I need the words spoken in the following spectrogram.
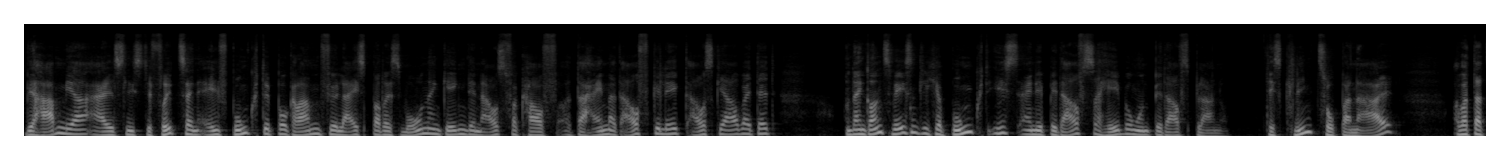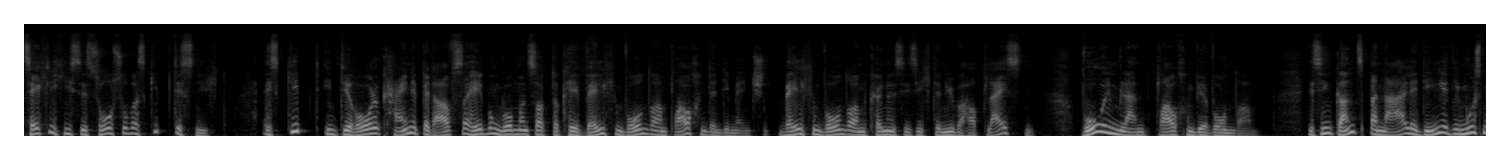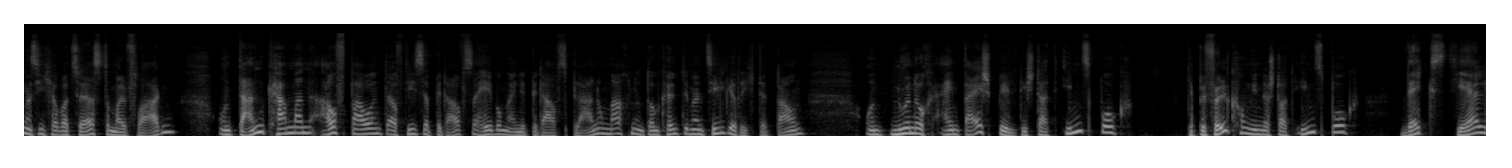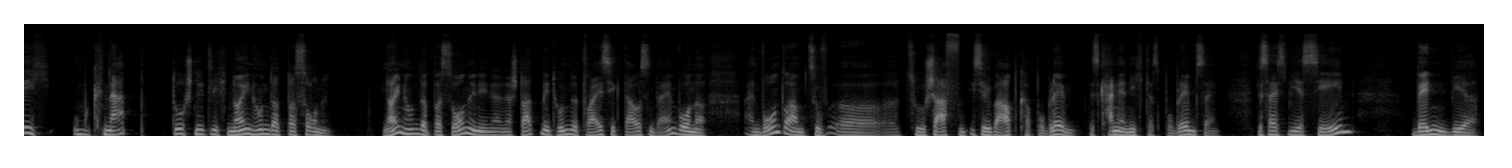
wir haben ja als Liste Fritz ein Elf-Punkte-Programm für leistbares Wohnen gegen den Ausverkauf der Heimat aufgelegt, ausgearbeitet. Und ein ganz wesentlicher Punkt ist eine Bedarfserhebung und Bedarfsplanung. Das klingt so banal, aber tatsächlich ist es so, sowas gibt es nicht. Es gibt in Tirol keine Bedarfserhebung, wo man sagt, okay, welchen Wohnraum brauchen denn die Menschen? Welchen Wohnraum können sie sich denn überhaupt leisten? Wo im Land brauchen wir Wohnraum? Das sind ganz banale Dinge, die muss man sich aber zuerst einmal fragen. Und dann kann man aufbauend auf dieser Bedarfserhebung eine Bedarfsplanung machen und dann könnte man zielgerichtet bauen. Und nur noch ein Beispiel. Die Stadt Innsbruck, die Bevölkerung in der Stadt Innsbruck wächst jährlich um knapp durchschnittlich 900 Personen. 900 Personen in einer Stadt mit 130.000 Einwohnern einen Wohnraum zu, äh, zu schaffen, ist ja überhaupt kein Problem. Das kann ja nicht das Problem sein. Das heißt, wir sehen, wenn wir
